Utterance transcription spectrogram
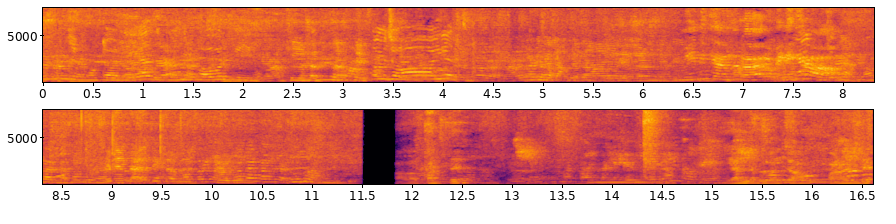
നടക്കുന്നത് മുട്ടാളി അത് പവർക്ക് சரி கொடுத்துருக்க ஆர்டர் மேலே புரிஞ்சு போட்டாலே அதுக்கு வந்து பவர் பெய்யும் நம்ம ஜாலியாக இருக்கும் பத்து எண்ணெய் குலோப் ஜாம் பன்னெண்டு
